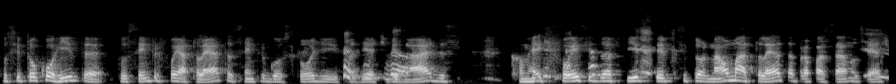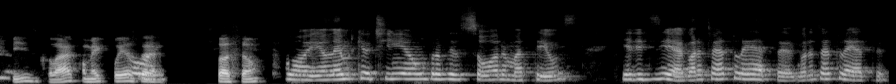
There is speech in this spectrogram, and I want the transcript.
Tu citou corrida, tu sempre foi atleta, sempre gostou de fazer atividades. Como é que foi esse desafio? Tu teve que se tornar uma atleta para passar no teste físico lá? Como é que foi essa foi. situação? Foi, eu lembro que eu tinha um professor, o Matheus, que ele dizia, agora tu é atleta, agora tu é atleta.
